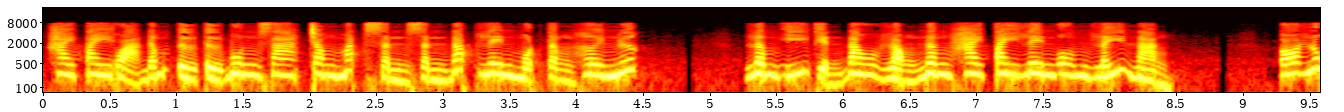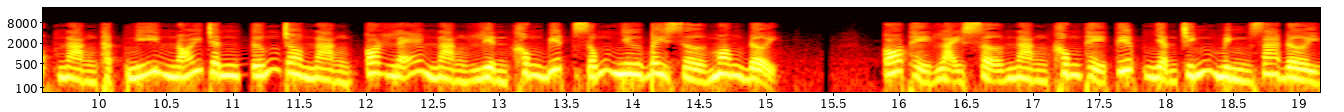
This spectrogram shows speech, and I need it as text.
hai tay quả đấm từ từ buông ra trong mắt dần dần đắp lên một tầng hơi nước. Lâm ý thiện đau lòng nâng hai tay lên ôm lấy nàng. Có lúc nàng thật nghĩ nói chân tướng cho nàng, có lẽ nàng liền không biết giống như bây giờ mong đợi. Có thể lại sợ nàng không thể tiếp nhận chính mình ra đời,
